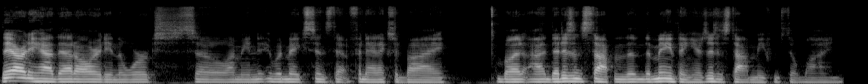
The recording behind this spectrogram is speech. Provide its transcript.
they already had that already in the works. So I mean, it would make sense that Fanatics would buy but I, that isn't stopping. The, the main thing here is it isn't stopping me from still buying.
